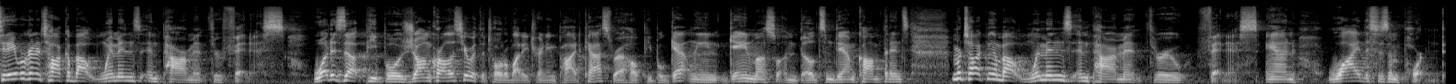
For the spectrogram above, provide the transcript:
Today we're going to talk about women's empowerment through fitness. What is up, people? Jean Carlos here with the Total Body Training Podcast, where I help people get lean, gain muscle, and build some damn confidence. And we're talking about women's empowerment through fitness and why this is important.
